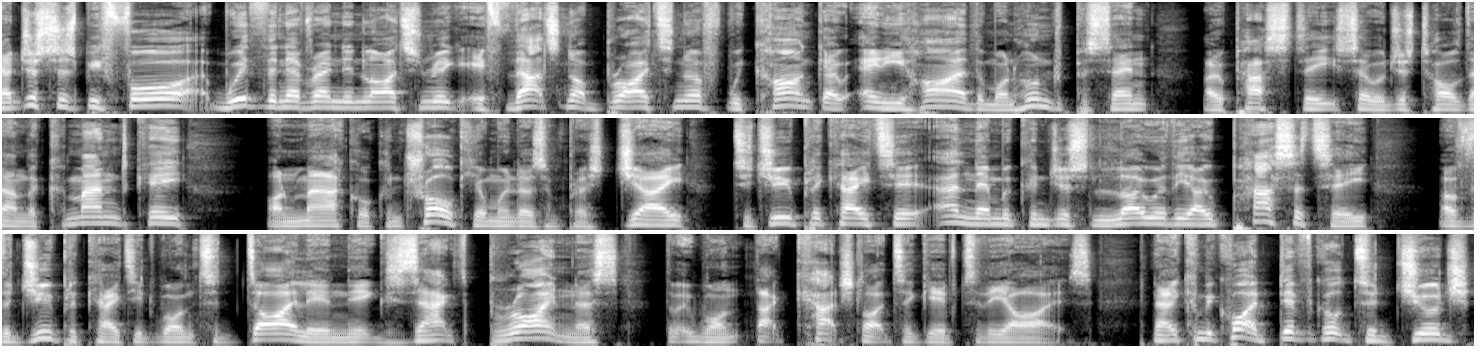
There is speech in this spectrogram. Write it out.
Now, just as before, with the never-ending lighting rig, if that's not bright enough, we can't go any higher than 100% opacity, so we'll just hold down the Command key on Mac or Control key on Windows and press J to duplicate it, and then we can just lower the opacity of the duplicated one to dial in the exact brightness that we want that catch light to give to the eyes. Now, it can be quite difficult to judge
